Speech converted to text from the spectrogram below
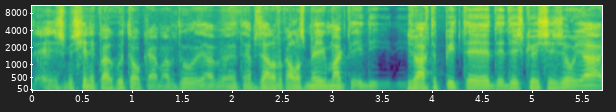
het is misschien ook wel goed ook. Hè, maar ik bedoel, ja, we hebben zelf ook alles meegemaakt. Die, die, die Zwarte Piet, eh, de discussie zo. Ja,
